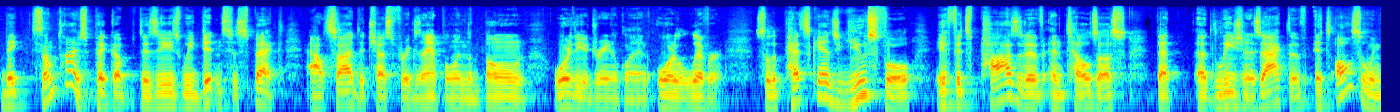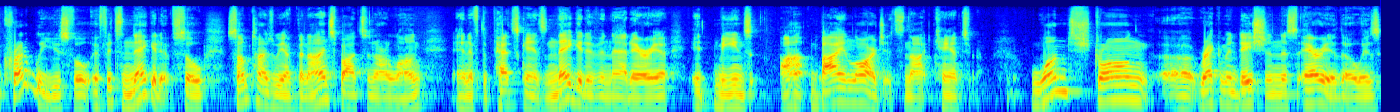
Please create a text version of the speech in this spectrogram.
they sometimes pick up disease we didn't suspect outside the chest, for example, in the bone or the adrenal gland or the liver. So the PET scan is useful if it's positive and tells us that a lesion is active. It's also incredibly useful if it's negative. So sometimes we have benign spots in our lung, and if the PET scan is negative in that area, it means uh, by and large it's not cancer. One strong uh, recommendation in this area, though, is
